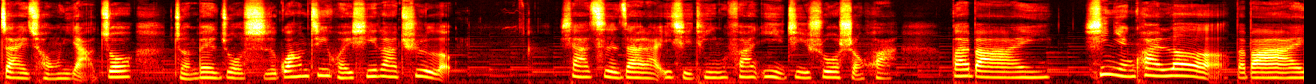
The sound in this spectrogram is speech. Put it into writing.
再从亚洲准备坐时光机回希腊去了。下次再来一起听翻译机说神话，拜拜，新年快乐，拜拜。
